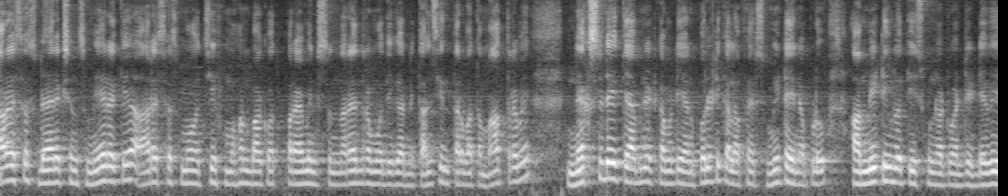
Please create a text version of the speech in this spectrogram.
ఆర్ఎస్ఎస్ డైరెక్షన్స్ మేరకే ఆర్ఎస్ఎస్ మో chief Mohan Bhagwat prime minister Narendra Modi గారిని కలిసిన తర్వాత మాత్రమే next day cabinet committee and political affairs meet అయినప్పుడు ఆ మీటింగ్లో తీసుకున్నటువంటి డెవి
